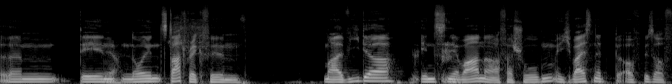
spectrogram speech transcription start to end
ähm, den Ja. neuen Star Trek-Film mal wieder ins Nirvana verschoben. Ich weiß nicht, auf, bis auf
